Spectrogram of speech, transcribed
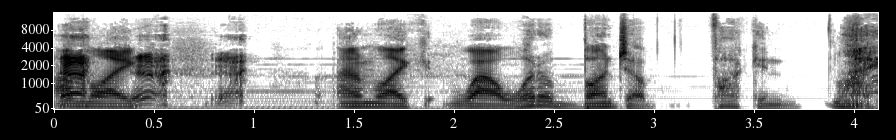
I'm like, I'm like, wow, what a bunch of fucking like.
